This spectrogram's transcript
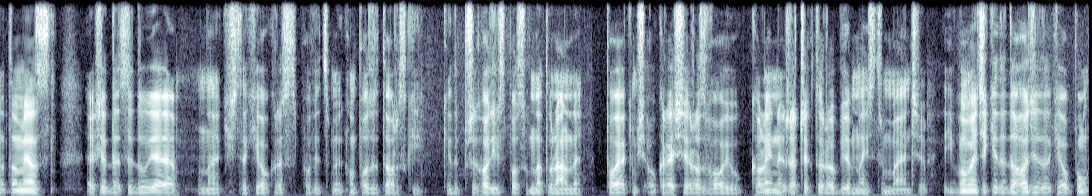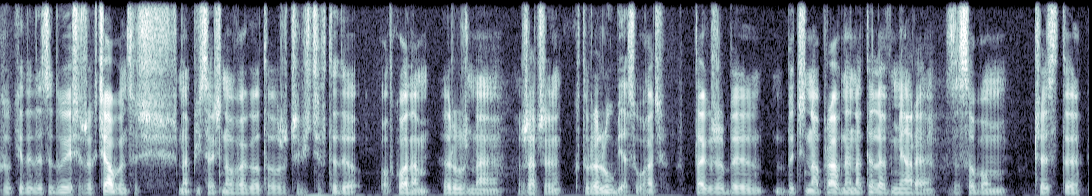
Natomiast jak się decyduje na jakiś taki okres, powiedzmy, kompozytorski, kiedy przychodzi w sposób naturalny, po jakimś okresie rozwoju kolejnych rzeczy, które robiłem na instrumencie. I w momencie, kiedy dochodzi do takiego punktu, kiedy decyduję się, że chciałbym coś napisać nowego, to rzeczywiście wtedy odkładam różne rzeczy, które lubię słuchać, tak żeby być naprawdę na tyle w miarę ze sobą czysty,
